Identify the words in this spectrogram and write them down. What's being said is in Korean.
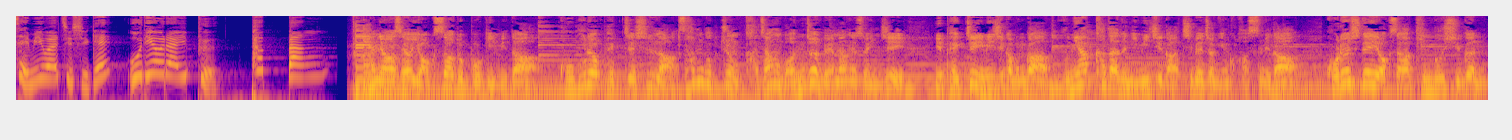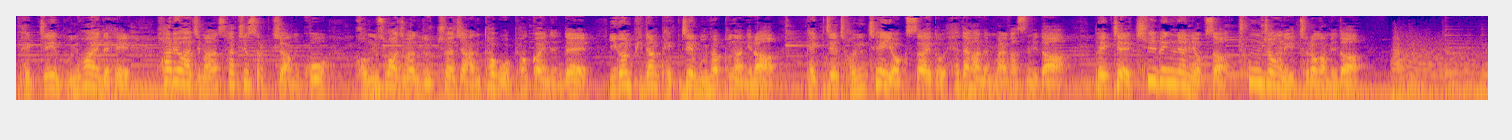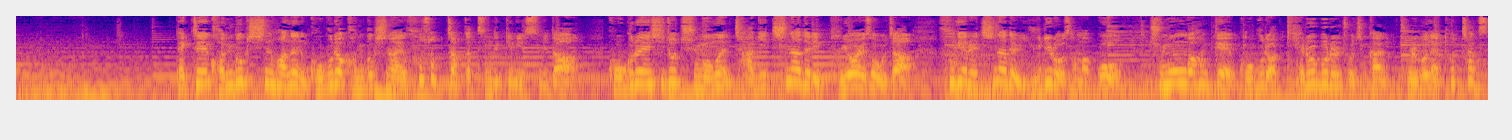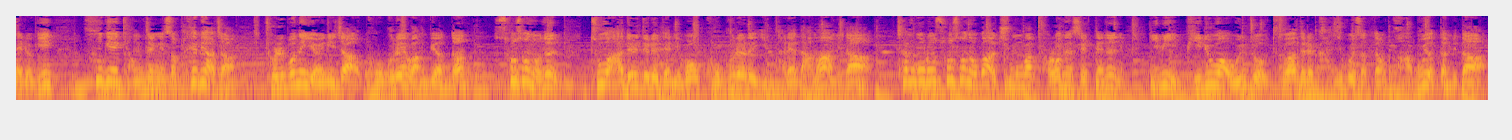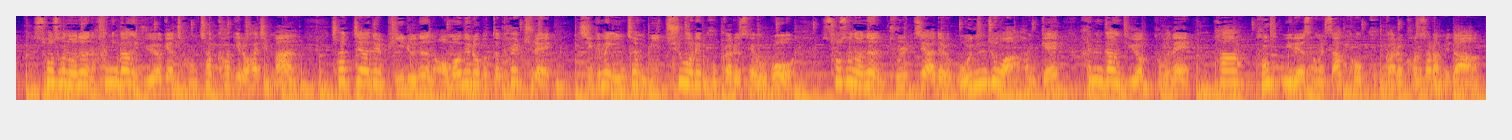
재미와 지식의 오디오 life 팟빵 안녕하세요. 역사 돋보기입니다. 고구려 백제 신라 삼국 중 가장 먼저 멸망해서인지 이 백제 이미지가 뭔가 문약하다는 이미지가 지배적인 것 같습니다. 고려시대의 역사가 김부식은 백제의 문화에 대해 화려하지만 사치스럽지 않고 검소하지만 누추하지 않다고 평가했는데 이건 비단 백제 문화뿐 아니라 백제 전체의 역사에도 해당하는 말 같습니다. 백제 700년 역사 총정리 들어갑니다. 백제의 건국 신화는 고구려 건국 신화의 후속작 같은 느낌이 있습니다. 고구려의 시조 주몽은 자기 친아들이 부여해서 오자 후계를 친아들 유리로 삼았고 주몽과 함께 고구려 게르부를 조직한 졸본의 토착 세력이 후계 경쟁에서 패배하자 졸본의 여인이자 고구려의 왕비였던 소선호는 두 아들들을 데리고 고구려를 이탈해 남하합니다. 참고로 소선호가 주몽과 결혼했을 때는 이미 비류와 온조 두 아들을 가지고 있었던 과부였답니다. 소선호는 한강 유역에 정착하기로 하지만 첫째 아들 비류는 어머니로부터 탈출해 지금의 인천 미추홀에 국가를 세우고 소선호는 둘째 아들 온조와 함께 한강 유역 부근에 하, 북 위례성을 쌓고 국가를 건설합니다.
